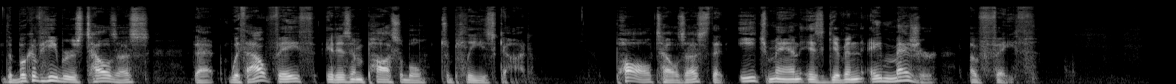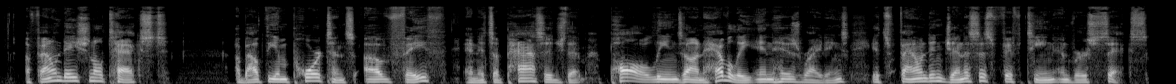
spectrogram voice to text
the book of Hebrews tells us that without faith it is impossible to please God. Paul tells us that each man is given a measure of faith. A foundational text about the importance of faith, and it's a passage that Paul leans on heavily in his writings. It's found in Genesis 15 and verse 6,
